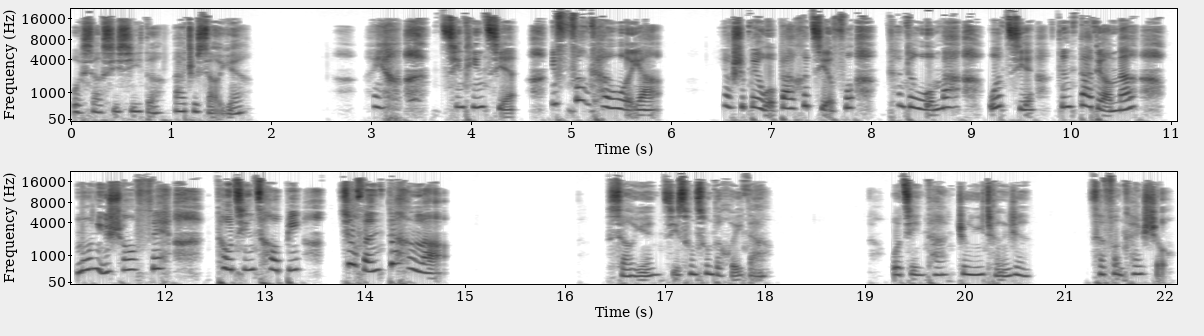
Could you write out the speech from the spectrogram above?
我笑嘻嘻的拉住小袁。哎呀，蜻蜓姐，你放开我呀！要是被我爸和姐夫看到我妈、我姐跟大屌男母女双飞偷情操逼，就完蛋了。小袁急匆匆的回答。我见他终于承认，才放开手，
